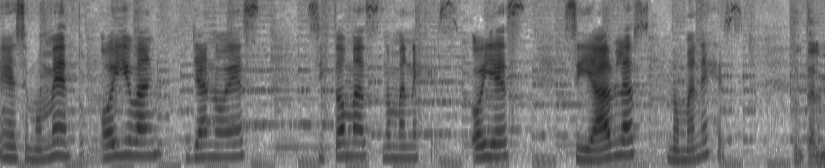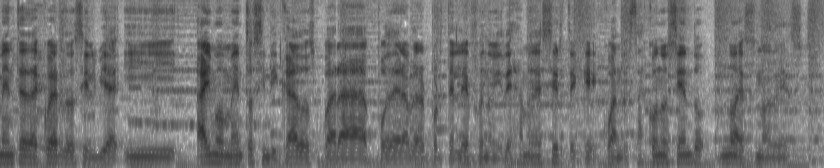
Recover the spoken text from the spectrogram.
en ese momento. Hoy Iván ya no es si tomas, no manejes. Hoy es si hablas, no manejes. Totalmente de acuerdo, Silvia. Y hay momentos indicados para poder hablar por teléfono. Y déjame decirte que cuando estás conociendo, no es uno de esos.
